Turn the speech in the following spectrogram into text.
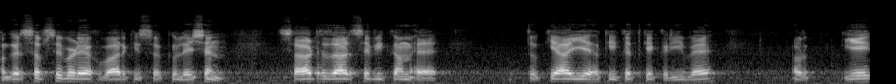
اگر سب سے بڑے اخبار کی سرکولیشن ساٹھ ہزار سے بھی کم ہے، تو کیا یہ حقیقت کے قریب ہے؟ اور یہ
